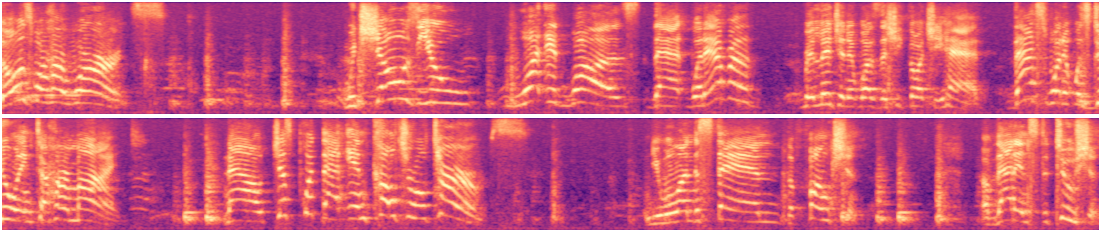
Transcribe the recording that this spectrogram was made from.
Those were her words, which shows you what it was that whatever religion it was that she thought she had, that's what it was doing to her mind. Now, just put that in cultural terms. You will understand the function of that institution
